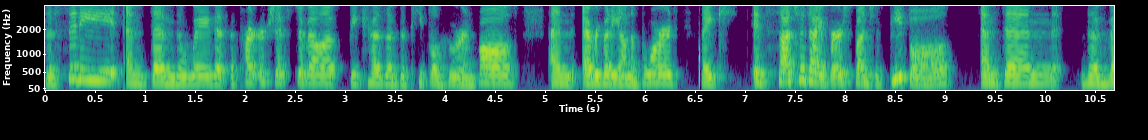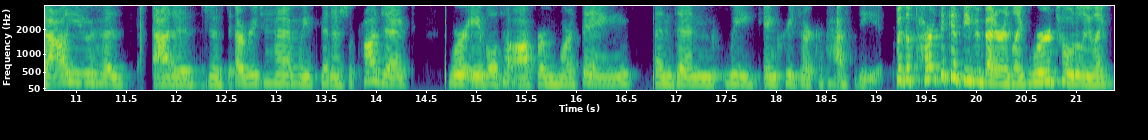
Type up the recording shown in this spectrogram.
the city and then the way that the partnerships develop because of the people who are involved and everybody on the board. Like it's such a diverse bunch of people. And then the value has added just every time we finish a project we're able to offer more things and then we increase our capacity. But the part that gets even better is like we're totally like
